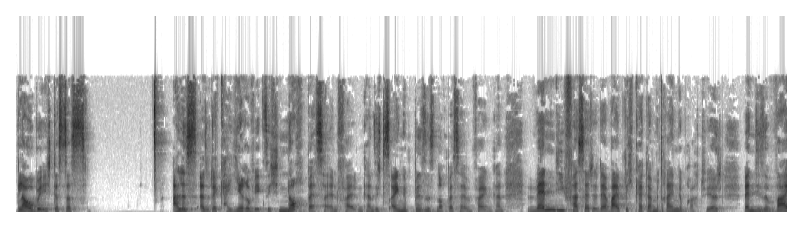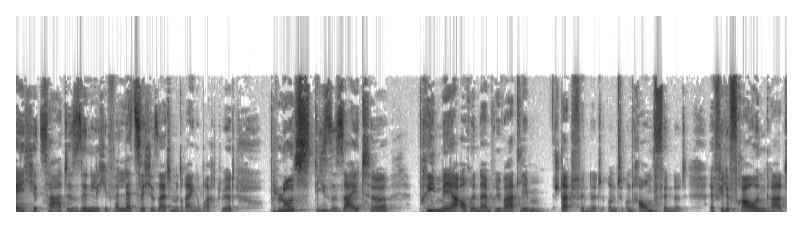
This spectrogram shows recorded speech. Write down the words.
glaube ich, dass das alles, also der Karriereweg sich noch besser entfalten kann, sich das eigene Business noch besser entfalten kann, wenn die Facette der Weiblichkeit damit reingebracht wird, wenn diese weiche, zarte, sinnliche, verletzliche Seite mit reingebracht wird, plus diese Seite primär auch in deinem Privatleben stattfindet und, und Raum findet. Weil viele Frauen, gerade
